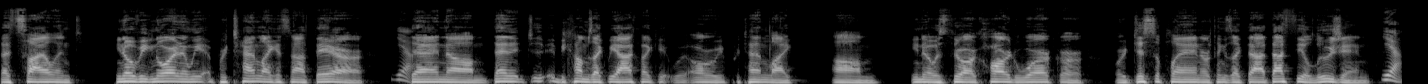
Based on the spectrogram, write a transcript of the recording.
that silent. You know, if we ignore it and we pretend like it's not there, Yeah. then um then it it becomes like we act like it or we pretend like um you know it's through our hard work or or discipline or things like that. That's the illusion. yeah.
